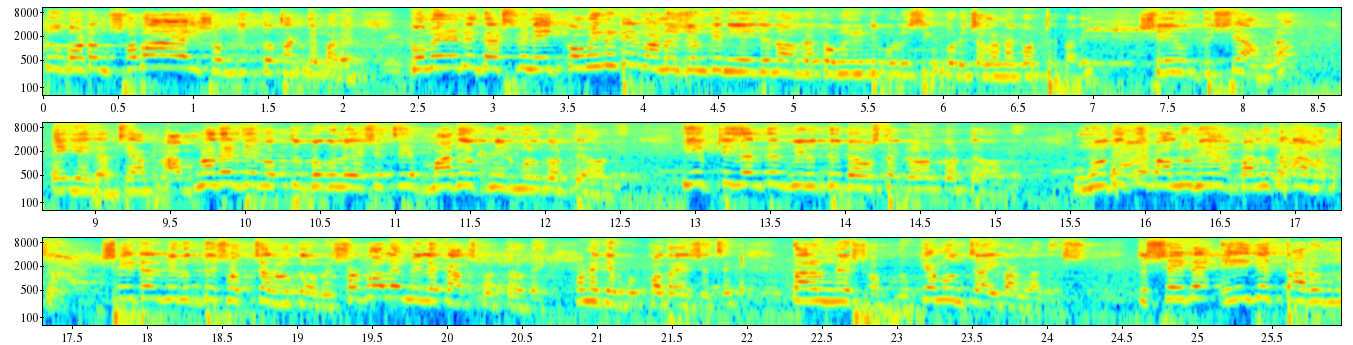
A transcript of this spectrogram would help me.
টু বটম সবাই সংযুক্ত থাকতে পারে। কমিউনিটি দ্যাটসম্যান এই কমিউনিটির মানুষজনকে নিয়ে যেন আমরা কমিউনিটি পুলিশিং পরিচালনা করতে পারি, সেই উদ্দেশ্যে আমরা এগিয়ে যাচ্ছি। আপ- আপনাদের যে বক্তব্যগুলো এসেছে, মাদক নির্মূল করতে হবে। ইফটিজারদের বিরুদ্ধে ব্যবস্থা গ্রহণ করতে হবে। নদীতে বালু বালু কাটা হচ্ছে, সেইটার বিরুদ্ধে সোচ্চার হতে হবে, সকলে মিলে কাজ করতে হবে। অনেকের কথা এসেছে, তারুণ্যের স্বপ্ন, কেমন চাই বাংলাদেশ? তো সেইটা, এই যে তারুণ্য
